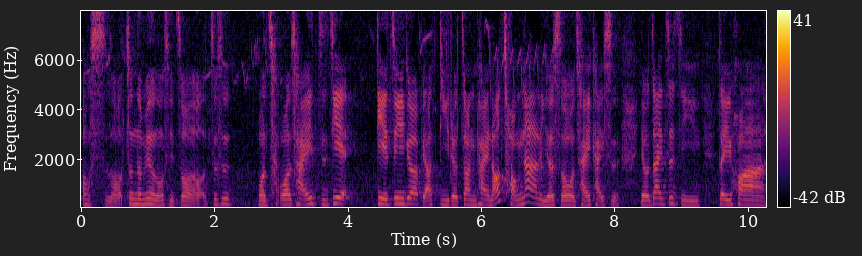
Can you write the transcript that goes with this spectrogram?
哦死了，真的没有东西做了，就是我才我才直接。跌进一个比较低的状态，然后从那里的时候，我才开始有在自己对话，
